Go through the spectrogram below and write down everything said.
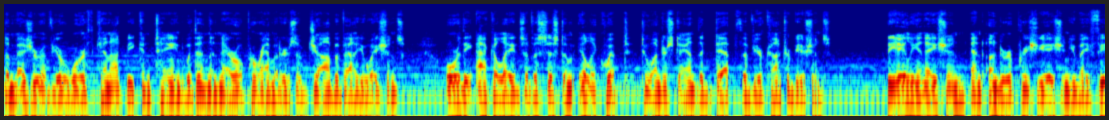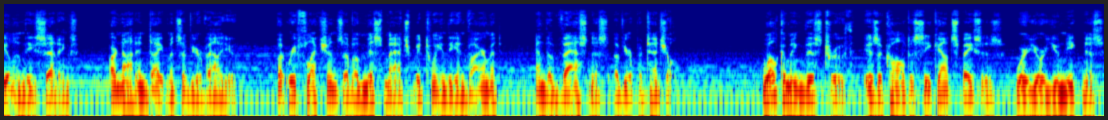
The measure of your worth cannot be contained within the narrow parameters of job evaluations or the accolades of a system ill-equipped to understand the depth of your contributions. The alienation and underappreciation you may feel in these settings are not indictments of your value, but reflections of a mismatch between the environment and the vastness of your potential. Welcoming this truth is a call to seek out spaces where your uniqueness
